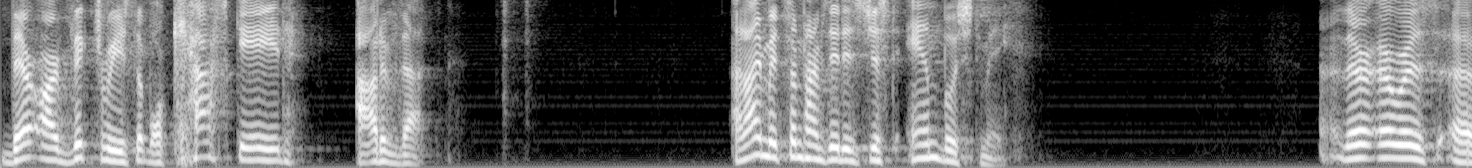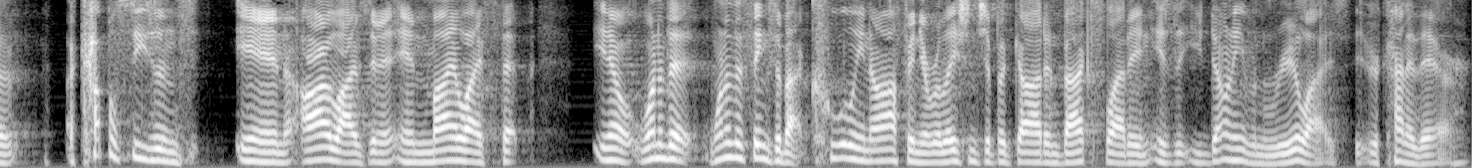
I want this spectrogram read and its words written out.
there are victories that will cascade out of that. And I admit sometimes it has just ambushed me. There, there was a, a couple seasons in our lives and in my life that you know one of the one of the things about cooling off in your relationship with god and backsliding is that you don't even realize that you're kind of there.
